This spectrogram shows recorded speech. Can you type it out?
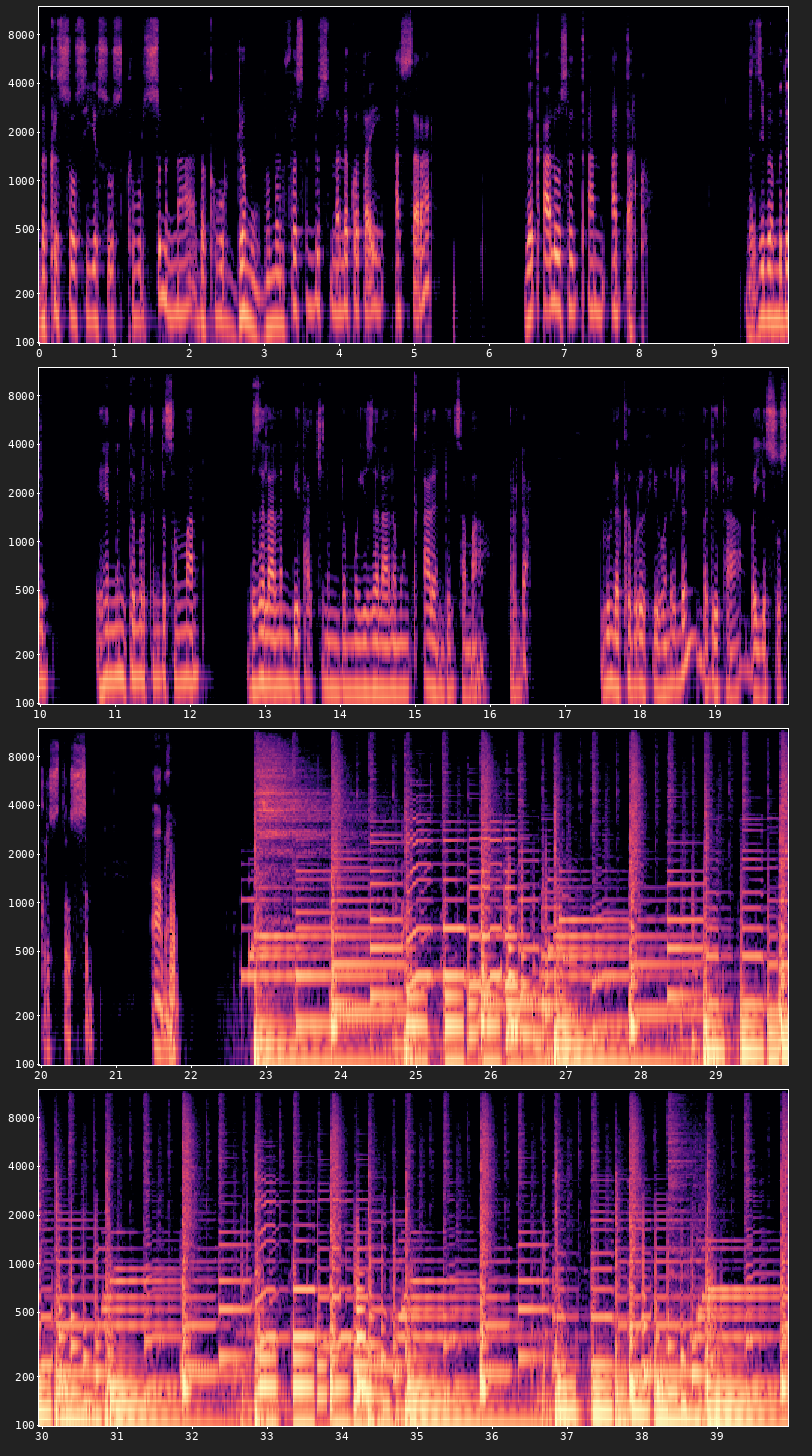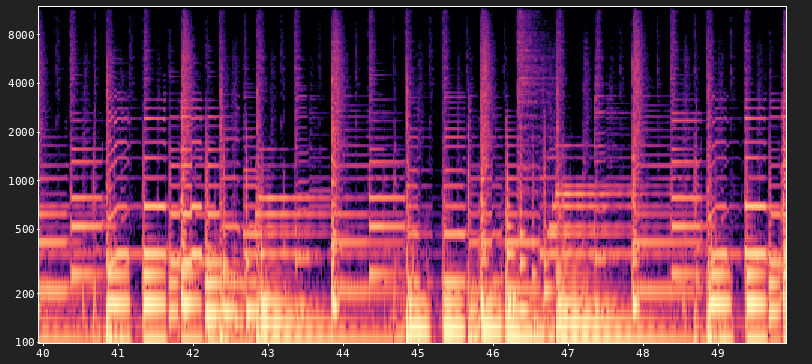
በክርስቶስ ኢየሱስ ክቡር ስምና በክቡር ደሙ በመንፈስ ቅዱስ መለኮታዊ አሰራር በቃሉ ስልጣን አጠርኩ። በዚህ በምድር ይህንን ትምህርት እንደሰማን በዘላለም ቤታችንም ደግሞ የዘላለሙን ቃል እንድንሰማ እርዳን። ሁሉ ለክብርህ ይሆንልን። በጌታ በኢየሱስ ክርስቶስ ስም አሜን።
